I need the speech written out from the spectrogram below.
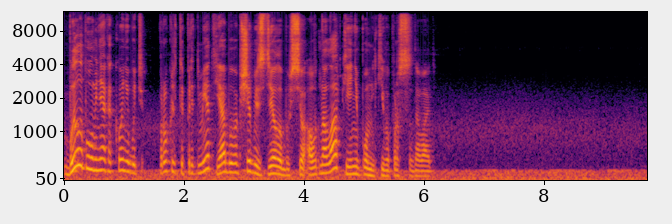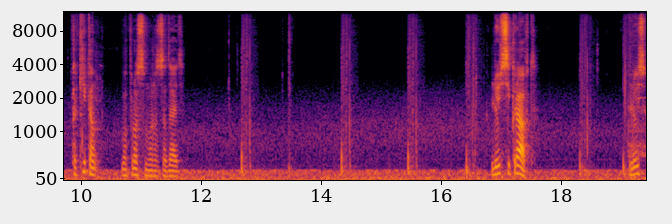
было бы у меня какой-нибудь проклятый предмет, я бы вообще бы сделал бы все. А вот на лапке я не помню, какие вопросы задавать. Какие там вопросы можно задать? Люси Крафт. Люсь.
